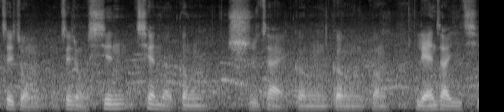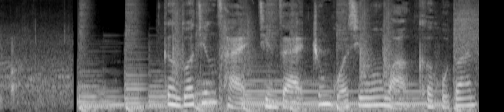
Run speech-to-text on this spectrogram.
这种这种心牵得更实在、更更更连在一起吧。更多精彩尽在中国新闻网客户端。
